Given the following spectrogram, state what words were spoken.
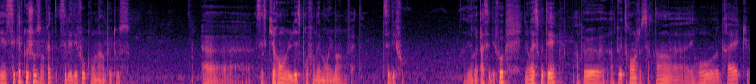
Et c'est quelque chose, en fait, c'est des défauts qu'on a un peu tous. C'est ce qui rend Ulysse profondément humain, en fait. Ses défauts. Il n'aurait pas ses défauts. Il aurait ce côté un peu, étrange de certains euh, héros euh, grecs euh,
